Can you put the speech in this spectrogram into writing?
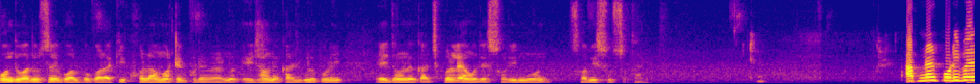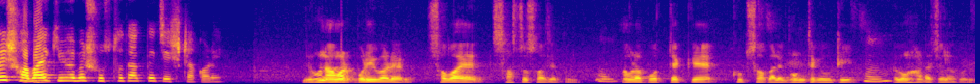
বন্ধু বান্ধবের সাথে গল্প করা কি খোলা মাঠে ঘুরে বেড়ানো এই ধরনের কাজগুলো করি। এই ধরনের কাজ করলে আমাদের শরীর মন সবই সুস্থ থাকে। আপনার পরিবারের সবাই কীভাবে সুস্থ থাকতে চেষ্টা করে? দেখুন আমার পরিবারের সবাই স্বাস্থ্য সচেতন। আমরা প্রত্যেককে খুব সকালে ঘুম থেকে উঠি এবং হাঁটাচলা করি।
